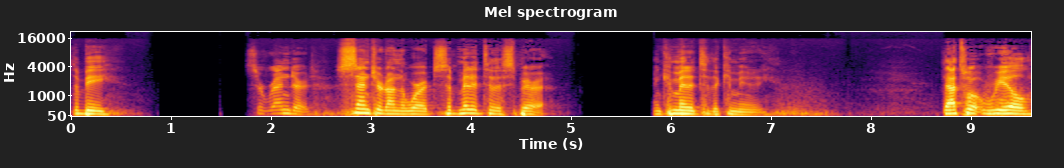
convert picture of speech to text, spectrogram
to be surrendered, centered on the word, submitted to the Spirit, and committed to the community. That's what real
